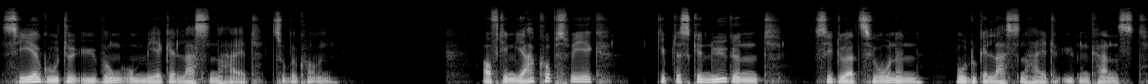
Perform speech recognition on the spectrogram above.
sehr gute Übung, um mehr Gelassenheit zu bekommen. Auf dem Jakobsweg gibt es genügend Situationen, wo du Gelassenheit üben kannst.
